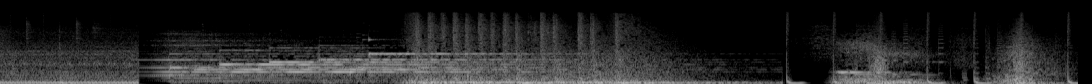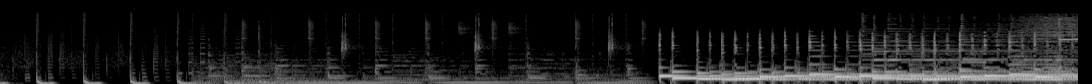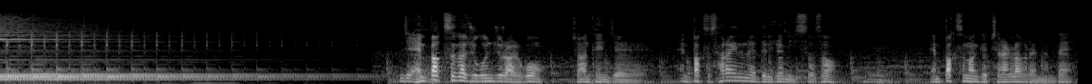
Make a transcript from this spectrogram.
이제 엠박스가 죽은 줄 알고 저한테 이제 엠박스 살아있는 애들이 좀 있어서 음. 엠박스만 교체를 하려고 그랬는데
